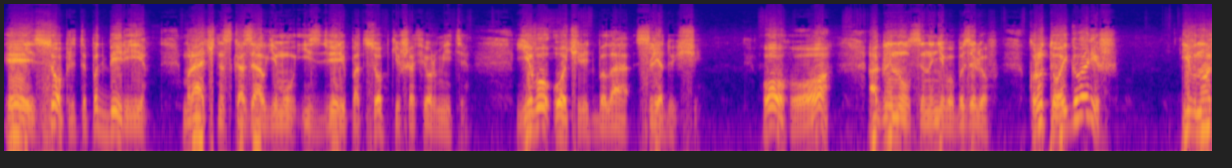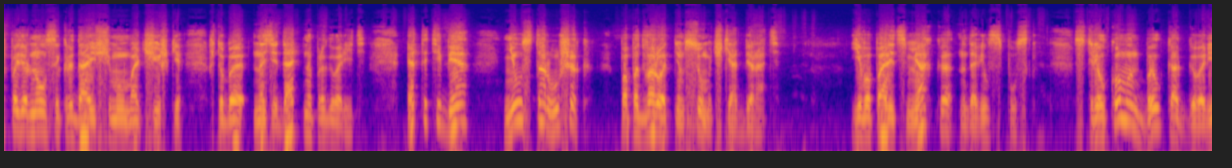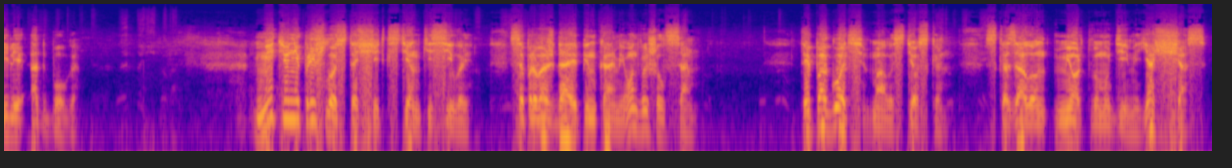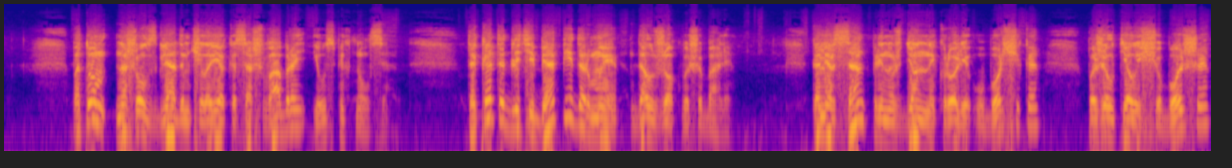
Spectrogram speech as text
Эй, сопли-то подбери, мрачно сказал ему из двери подсобки шофер Митя. Его очередь была следующей. Ого, оглянулся на него Базелёв. Крутой, говоришь? И вновь повернулся к рыдающему мальчишке, чтобы назидательно проговорить: "Это тебе не у старушек по подворотням сумочки отбирать". Его палец мягко надавил спуск. Стрелком он был, как говорили, от Бога. Митю не пришлось тащить к стенке силой, сопровождая пинками. Он вышел сам. Ты погодь, малость тёзка, сказал он мертвому Диме. Я сейчас. Потом нашел взглядом человека со шваброй и усмехнулся. Так это для тебя, пидор, мы должок вышибали. Коммерсант, принужденный к роли уборщика, пожелтел еще больше,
